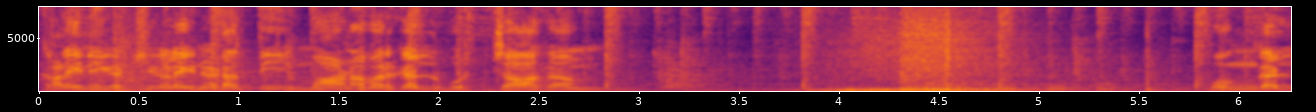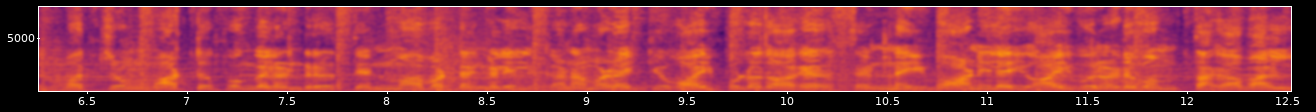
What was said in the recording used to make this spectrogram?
கலை நிகழ்ச்சிகளை நடத்தி மாணவர்கள் உற்சாகம். பொங்கல் மற்றும் மாட்டுப்பொங்கல் அன்று தென் மாவட்டங்களில் கனமழைக்கு வாய்ப்புள்ளதாக சென்னை வானிலை ஆய்வு நடுவம் தகவல்.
